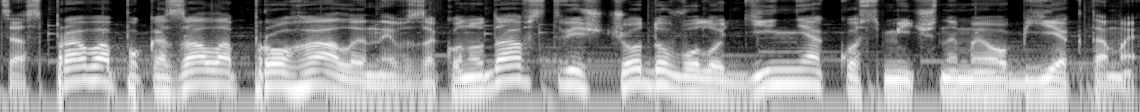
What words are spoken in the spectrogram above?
Ця справа показала прогалини в законодавстві щодо володіння космічними об'єктами.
